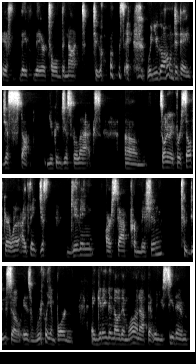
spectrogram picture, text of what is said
if they they are told to not to say when you go home today just stop you can just relax um, so anyway for self-care one i think just giving our staff permission to do so is really important and getting to know them well enough that when you see them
